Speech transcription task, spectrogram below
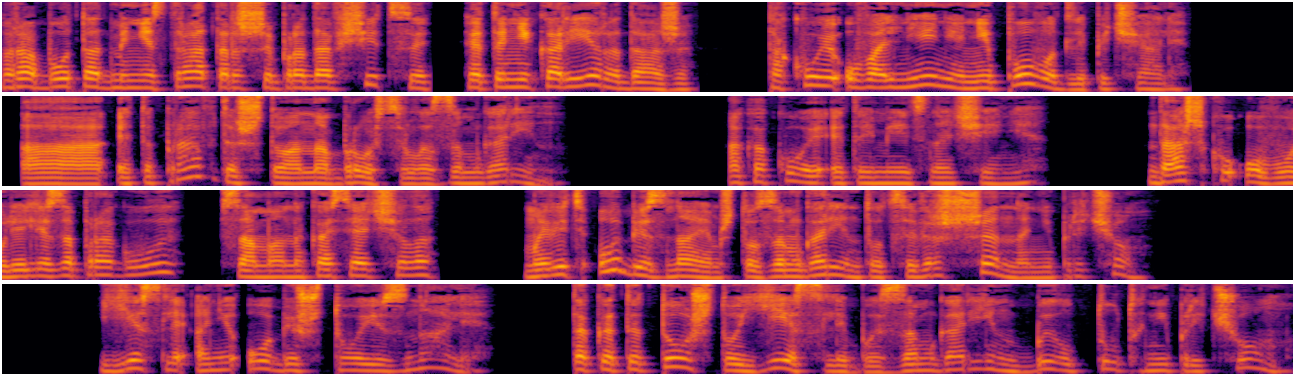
работа администраторши-продавщицы — это не карьера даже. Такое увольнение — не повод для печали. А это правда, что она бросила Замгарин? А какое это имеет значение? Дашку уволили за прогулы, сама накосячила. Мы ведь обе знаем, что Замгарин тут совершенно ни при чем. Если они обе что и знали, так это то, что если бы Замгарин был тут ни при чем,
